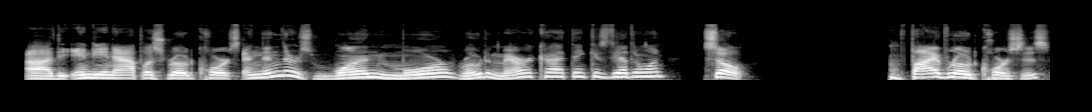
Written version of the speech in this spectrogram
uh, the Indianapolis road course, and then there's one more, Road America, I think is the other one. So five road courses.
